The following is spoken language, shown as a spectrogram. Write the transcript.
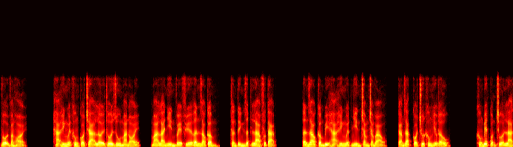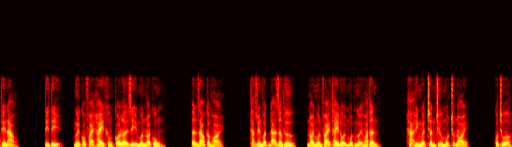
vội vàng hỏi. Hạ hinh nguyệt không có trả lời thôi du mà nói, mà là nhìn về phía ân giao cầm, thần tình rất là phức tạp. Ân giao cầm bị hạ hinh nguyệt nhìn chằm chằm vào, cảm giác có chút không hiểu thấu. Không biết quận chúa là thế nào tỷ tỷ, ngươi có phải hay không có lời gì muốn nói cùng? Ân giao cầm hỏi. Thác duyên vật đã dâng thư, nói muốn phải thay đổi một người hóa thân. Hạ hinh nguyệt trần trừ một chút nói. Quân chúa,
